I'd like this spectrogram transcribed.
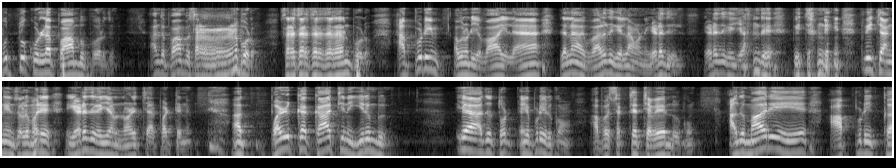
புத்துக்குள்ள பாம்பு போகிறது அந்த பாம்பு சரன்னு போடும். சர சர சர சரன்னு போடும். அப்படி அவனுடைய வாயில் இதெல்லாம் வலது கையெல்லாம் அவன் இடது கை. இடது கையை வந்து பீச்சாங்கை பீச்சாங்கைன்னு சொல்ல மாதிரி இடது கையை அவன் நுழைச்சார் பட்டுன்னு. பழுக்க காய்ச்சின இரும்பு. அது தொட் எப்படி இருக்கும்? அப்போ சச்சவேர்னு இருக்கும். அது மாதிரி அப்படி க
